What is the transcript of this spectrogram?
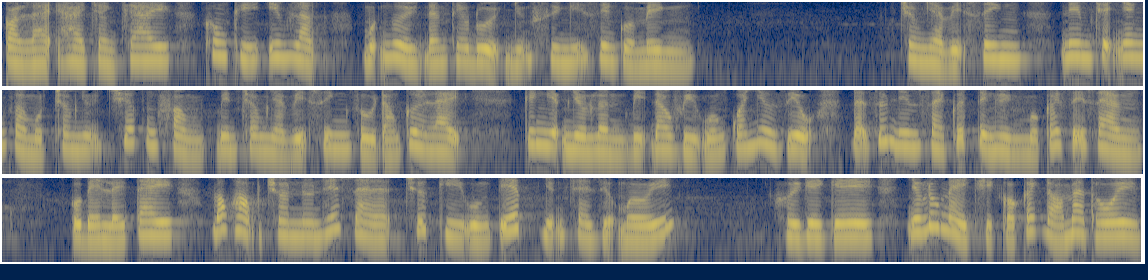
Còn lại hai chàng trai, không khí im lặng, mỗi người đang theo đuổi những suy nghĩ riêng của mình. Trong nhà vệ sinh, Nim chạy nhanh vào một trong những chiếc phòng bên trong nhà vệ sinh rồi đóng cửa lại. Kinh nghiệm nhiều lần bị đau vì uống quá nhiều rượu đã giúp Nim giải quyết tình hình một cách dễ dàng. Cô bé lấy tay, móc họng cho nôn hết ra trước khi uống tiếp những chai rượu mới. Hơi ghê ghê, nhưng lúc này chỉ có cách đó mà thôi.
